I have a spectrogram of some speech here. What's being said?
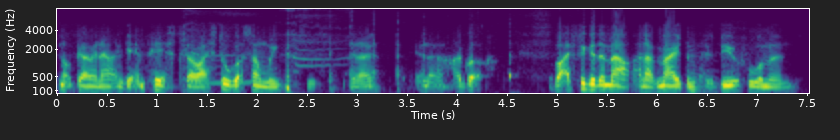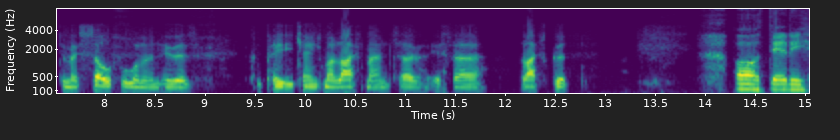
not going out and getting pissed. So I still got some weaknesses. You know, you know, I got, but I figured them out, and I've married the most beautiful woman, the most soulful woman who has completely changed my life, man. So it's uh, life's good. Oh, Danny,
